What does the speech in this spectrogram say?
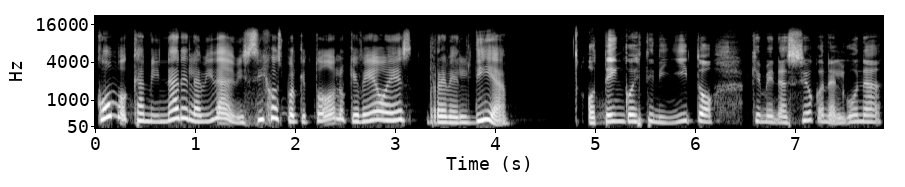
cómo caminar en la vida de mis hijos porque todo lo que veo es rebeldía o tengo este niñito que me nació con alguna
